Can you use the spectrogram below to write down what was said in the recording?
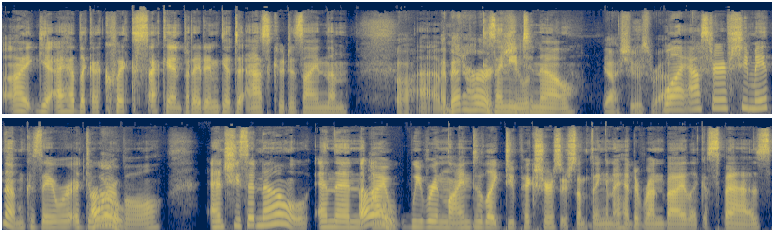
I yeah, I had like a quick second, but I didn't get to ask who designed them Uh, I Um, bet her because I need looked- to know. Yeah, she was rad. Well, I asked her if she made them because they were adorable. And she said no. And then I Oh. we were in line to like do pictures or something, and I had to run by like a spaz.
